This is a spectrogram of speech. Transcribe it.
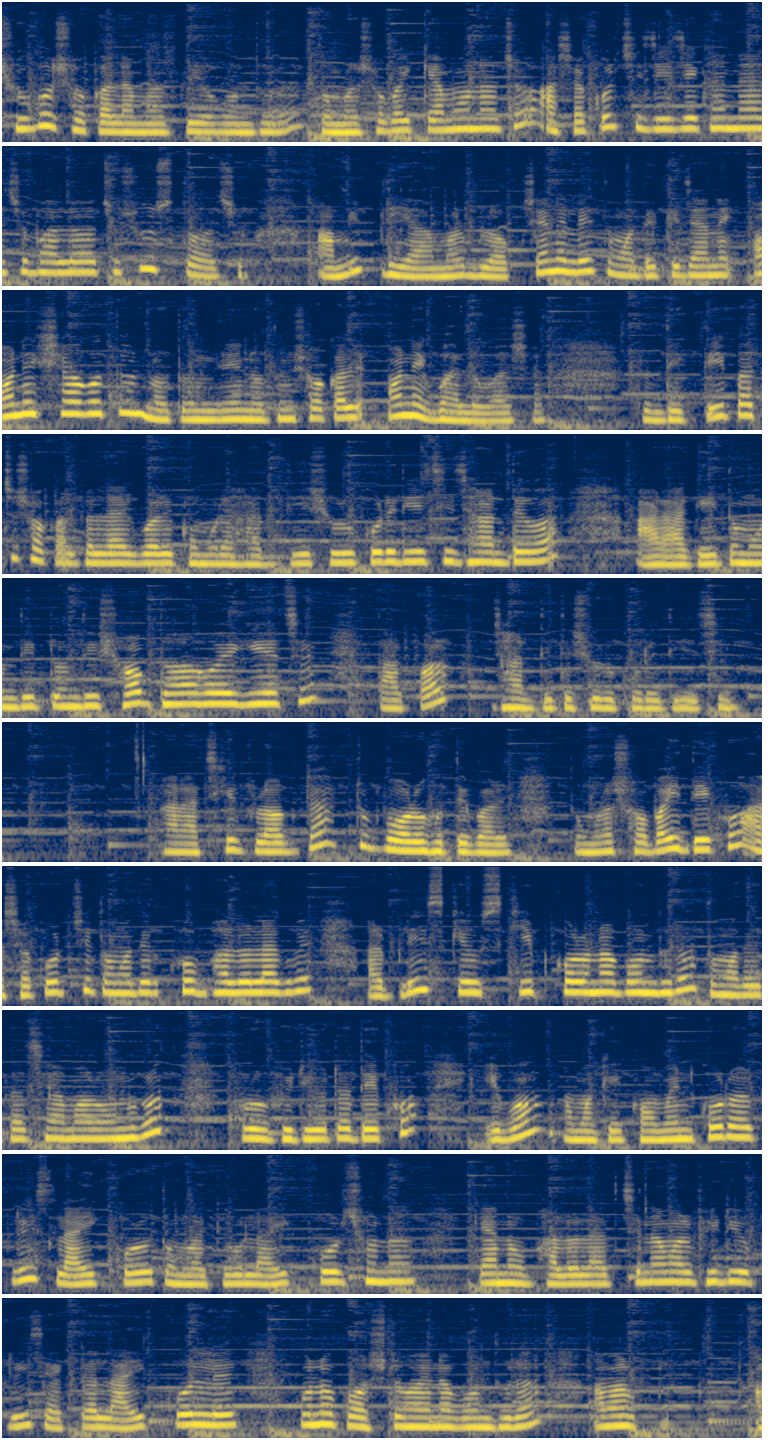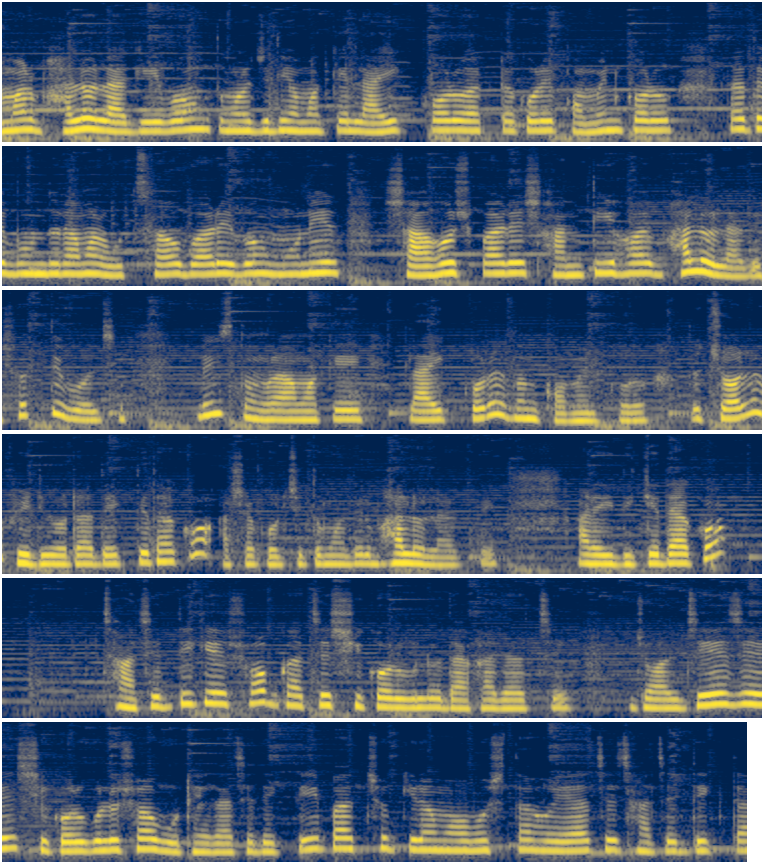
শুভ সকাল আমার প্রিয় বন্ধুরা। তোমরা সবাই কেমন আছো? আশা করছি যে যেখানে আছো, ভালো আছো, সুস্থ আছো। আমি প্রিয়া, আমার ব্লগ চ্যানেলে তোমাদেরকে জানাই অনেক স্বাগত। নতুন দিনে নতুন সকালে অনেক ভালোবাসা। তো দেখতেই পাচ্ছ, সকালবেলা একবারে কোমরে হাত দিয়ে শুরু করে দিয়েছি ঝাঁট দেওয়া। আর আগেই তো মন্দির টন্দির সব ধোয়া হয়ে গিয়েছে। তারপর ঝাঁট দিতে শুরু করে দিয়েছি। আর আজকের ব্লগটা একটু বড় হতে পারে। তোমরা সবাই দেখো, আশা করছি তোমাদের খুব ভালো লাগবে। আর প্লিজ কেউ স্কিপ করো না বন্ধুরা, তোমাদের কাছে আমার অনুরোধ, পুরো ভিডিওটা দেখো এবং আমাকে কমেন্ট করো আর প্লিজ লাইক করো। তোমরা কেউ লাইক করছ না, কেন ভালো লাগছে না আমার ভিডিও প্লিজ একটা লাইক করলে কোনো কষ্ট হয় না বন্ধুরা। আমার আমার ভালো লাগে এবং তোমরা যদি আমাকে লাইক করো, একটা করে কমেন্ট করো, তাতে বন্ধুরা আমার উৎসাহ বাড়ে এবং মনের সাহস বাড়ে, শান্তি হয়, ভালো লাগে, সত্যি বলছি। প্লিজ তোমরা আমাকে লাইক করো এবং কমেন্ট করো। তো চলো ভিডিওটা দেখতে থাকো, আশা করছি তোমাদের ভালো লাগবে। আর এইদিকে দেখো, ছাঁচের দিকে সব গাছের শিকড়গুলো দেখা যাচ্ছে। জল যেয়ে যে শিকড়গুলো সব উঠে গেছে। দেখতেই পাচ্ছ কিরম অবস্থা হয়ে আছে ছাঁচের দিকটা।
